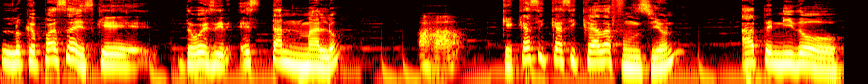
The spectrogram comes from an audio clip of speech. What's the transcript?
lo que pasa es que, te voy a decir, es tan malo Ajá. que casi, casi cada función ha tenido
